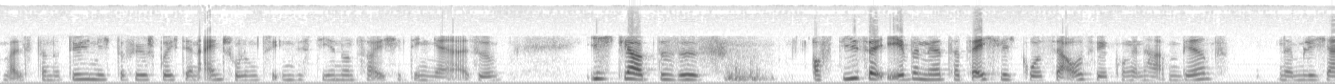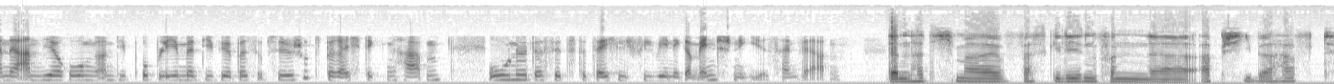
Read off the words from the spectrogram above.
Weil es dann natürlich nicht dafür spricht, in Einschulung zu investieren und solche Dinge. Also ich glaube, dass es auf dieser Ebene tatsächlich große Auswirkungen haben wird, nämlich eine Annäherung an die Probleme, die wir bei Subsidiarschutzberechtigten haben, ohne dass jetzt tatsächlich viel weniger Menschen hier sein werden. Dann hatte ich mal was gelesen von äh, Abschiebehaft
